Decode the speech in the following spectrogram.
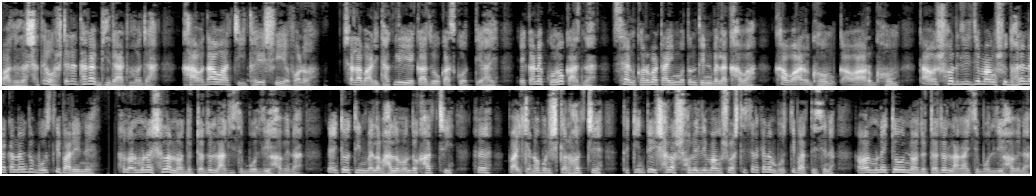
পাদুদার সাথে হোস্টেলে থাকা বিরাট মজা। খাওয়া দাওয়া চিত হয়ে শুয়ে পড়ো। সারা বাড়ি থাকলে এ কাজ, ও কাজ করতে হয়। এখানে কোনো কাজ না। স্নান করবা টাইম মতন তিন বেলা খাওয়া। খাওয়ার ঘুম খাওয়ার ঘুম। তাও শরীরে যে মাংস ধরে না কেন আমি তো বুঝতে পারি না আমার মনে হয় শালা নজর টজর লাগিয়েছে, বললেই হবে না। এই তো তিন বেলা ভালো মন্দ খাচ্ছি। হ্যাঁ পায়খানা পরিষ্কার হচ্ছে। তো কিন্তু এই শালা শরীরে মাংস আসতেছে না কেন বুঝতে পারতেছি না। আমার মনে হয় কেউ নজর টজর লাগাইছে, বললেই হবে না।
